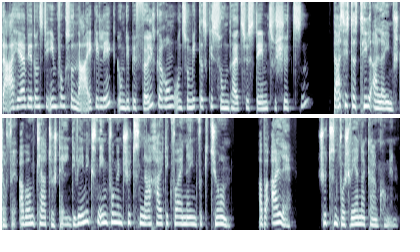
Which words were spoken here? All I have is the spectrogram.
Daher wird uns die Impfung so nahegelegt, um die Bevölkerung und somit das Gesundheitssystem zu schützen? Das ist das Ziel aller Impfstoffe. Aber um klarzustellen, die wenigsten Impfungen schützen nachhaltig vor einer Infektion. Aber alle schützen vor schweren Erkrankungen.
